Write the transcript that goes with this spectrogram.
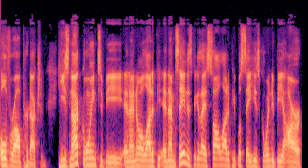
overall production. He's not going to be, and I know a lot of people, and I'm saying this because I saw a lot of people say he's going to be our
